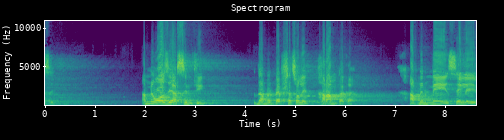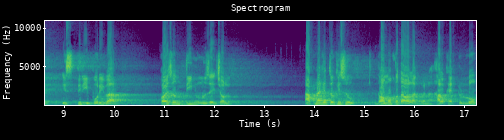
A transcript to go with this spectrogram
আছে? আপনি অজে আসছেন ঠিক, কিন্তু আপনার ব্যবসা চলে হারাম টাকায়। আপনার মেয়ে, ছেলে, স্ত্রী, পরিবার, কয়জন দিন অনুযায়ী চলে। আপনাকে তো কিছু ধমকও দেওয়া লাগবে না, হালকা একটু লোভ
